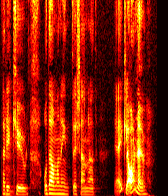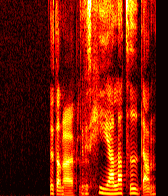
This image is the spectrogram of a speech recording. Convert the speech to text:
Där det Mm. är kul och där man inte känner att jag är klar nu. Utan Nej, det finns hela tiden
